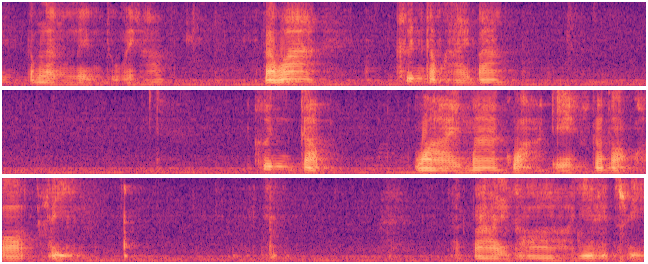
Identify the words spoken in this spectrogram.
x กำลังหนึ่งถูกไหมครับ แต่ว่าขึ้นกับใครบ้าง ขึ้นกับ y มากกว่า x ก็ตอบข้อสี่ถัดไปข้อยี่สิบสี่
